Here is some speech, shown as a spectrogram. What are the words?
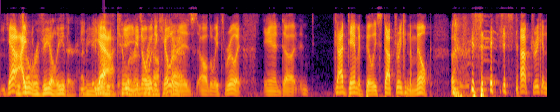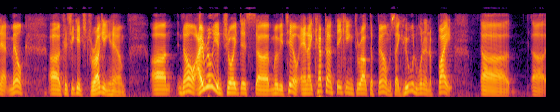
yeah, There's I no reveal either. I mean, you yeah, know who the you, you know right who the killer bat. is all the way through it, and uh, God damn it, Billy, stop drinking the milk. Just stop drinking that milk because she keeps drugging him. Um, no, I really enjoyed this uh, movie too, and I kept on thinking throughout the film, it's like who would win in a fight? Uh, uh,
